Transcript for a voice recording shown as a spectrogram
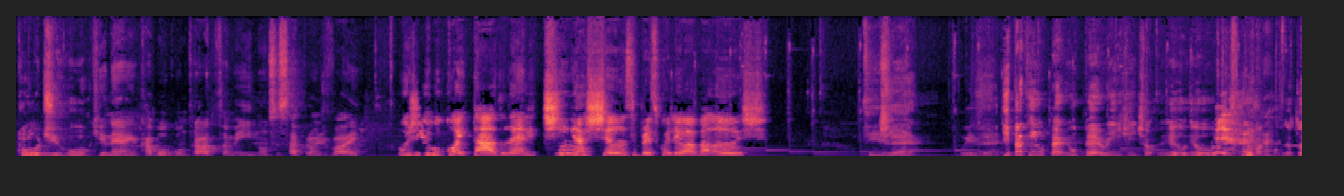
Claude Hu, que né, acabou o contrato também, não se sabe pra onde vai. O Giru, coitado, né? Ele tinha a chance pra escolher o Avalanche. Pois é, pois é. E pra quem o Perry, o Perry, hein, gente, ó, eu, eu, eu, tô,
